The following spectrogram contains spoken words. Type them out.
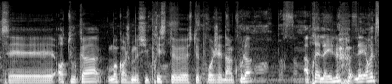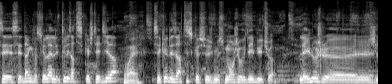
C'est en tout cas, moi quand je me suis pris ce projet d'un coup là, après, là, en fait, c'est dingue parce que là, les- tous les artistes que je t'ai dit là, Ouais. c'est que des artistes que je me suis mangé au début, tu vois. Laylo, je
